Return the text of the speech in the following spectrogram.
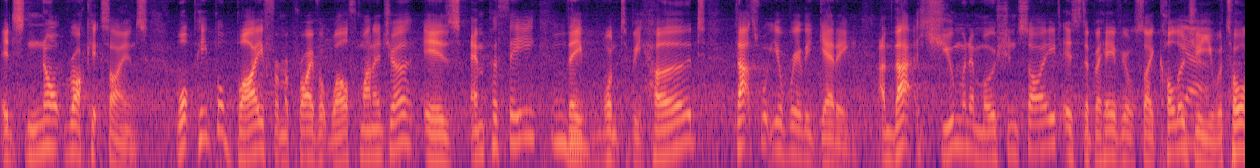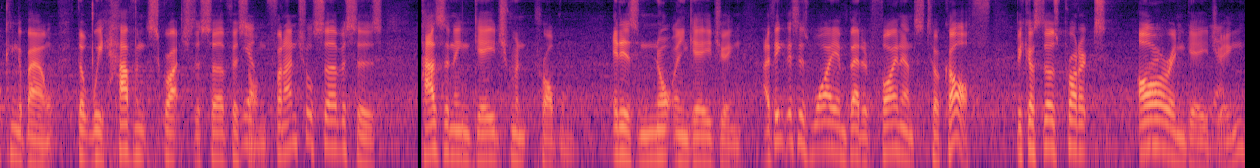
It's not rocket science. What people buy from a private wealth manager is empathy, they mm-hmm. want to be heard. That's what you're really getting. And that human emotion side is the behavioral psychology Yeah. you were talking about that we haven't scratched the surface Yep. on. Financial services has an engagement problem. It is not engaging. I think this is why embedded finance took off because those products are engaging.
